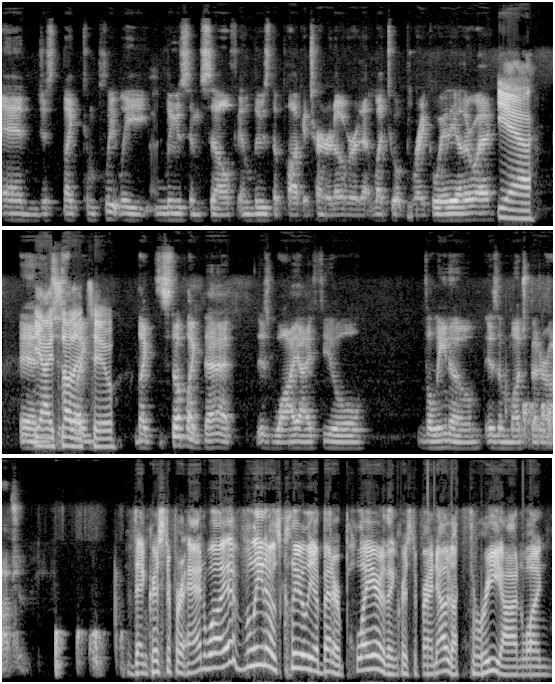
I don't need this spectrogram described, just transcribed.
and just like completely lose himself and lose the puck and turn it over. That led to a breakaway the other way. Yeah, And yeah, I saw that like- too. Like stuff like that is why I feel Veleno is a much better option. Than Christopher and well, yeah, Veleno's clearly a better player than Christopher. And now there's a three on one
